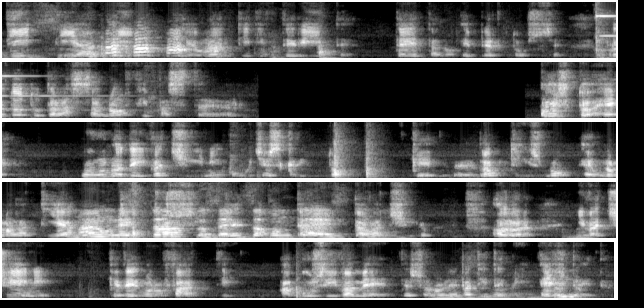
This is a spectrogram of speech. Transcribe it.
DTAP, che è un antidifterite, tetano e pertosse, prodotto dalla Sanofi Pasteur. Questo è uno dei vaccini in cui c'è scritto che eh, l'autismo è una malattia Ma è un estratto senza da- contesto. da vaccino. Allora, i vaccini che vengono fatti abusivamente sono l'epatite B e il tetano.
